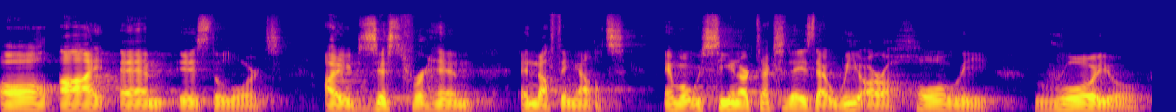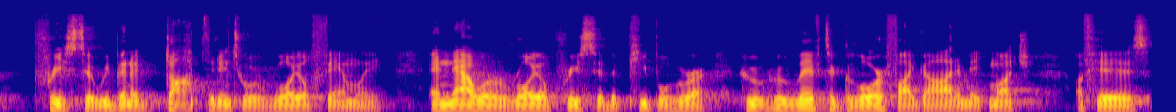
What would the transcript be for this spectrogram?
All I am is the Lord's. I exist for him and nothing else. And what we see in our text today is that we are a holy, royal priesthood. We've been adopted into a royal family. And now we're a royal priesthood, the people who, are, who, who live to glorify God and make much of his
